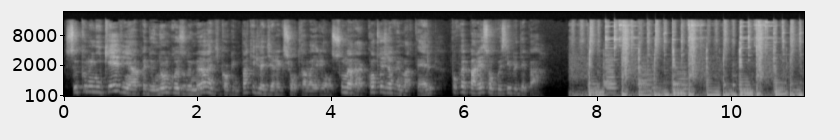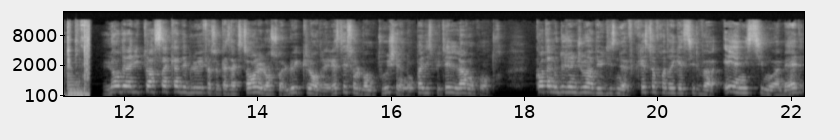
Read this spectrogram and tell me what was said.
Ce communiqué vient après de nombreuses rumeurs indiquant qu'une partie de la direction travaillerait en sous-marin contre Gervais Martel pour préparer son possible départ. Lors de la victoire 5-1 des Bleus face au Kazakhstan, le Lensois Loïc Landre est resté sur le banc de touche et n'a donc pas disputé la rencontre. Quant à nos deux jeunes joueurs des U19, Christophe Rodriguez Silva et Yanis Mohamed,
